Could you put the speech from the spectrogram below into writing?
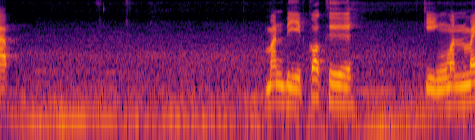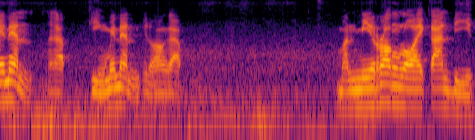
ครับ มันดีดก็คือกิ่งมันไม่แน่นนะครับ กิ่งไม่แน่นพี่น้องครับ มันมีร่องรอยการดีด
